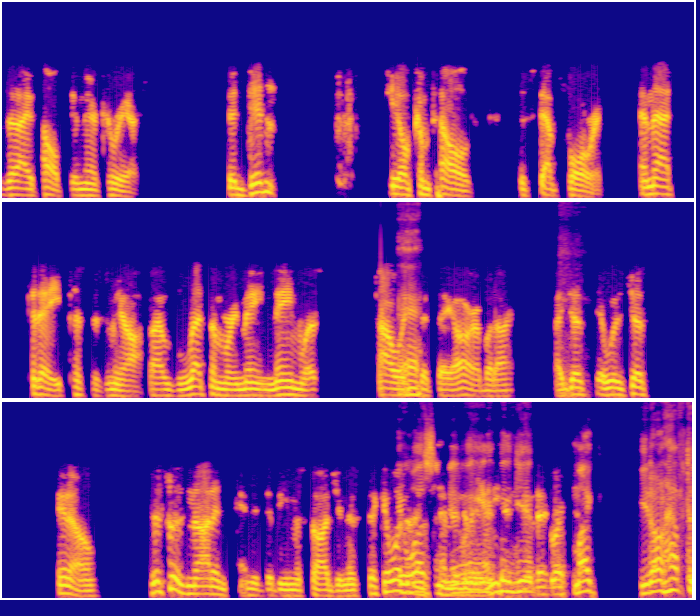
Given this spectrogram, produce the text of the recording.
that I've helped in their careers that didn't feel compelled to step forward, and that today pisses me off. I would let them remain nameless, cowards Yeah. that they are. But I, I just, it was just, you know, this was not intended to be misogynistic. It wasn't, wasn't. intended to be It- it- anything. it- Mike, you don't have to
